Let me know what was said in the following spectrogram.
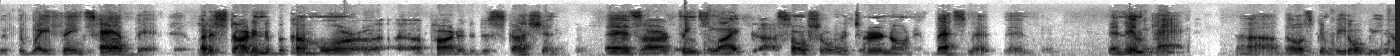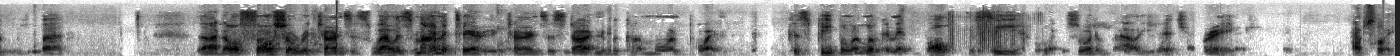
with the way things have been, but it's starting to become more uh, a part of the discussion, as are things like uh, social return on investment and, and impact. Uh, those can be overused, but uh, those social returns as well as monetary returns are starting to become more important because people are looking at both to see what sort of value that you bring. Absolutely.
